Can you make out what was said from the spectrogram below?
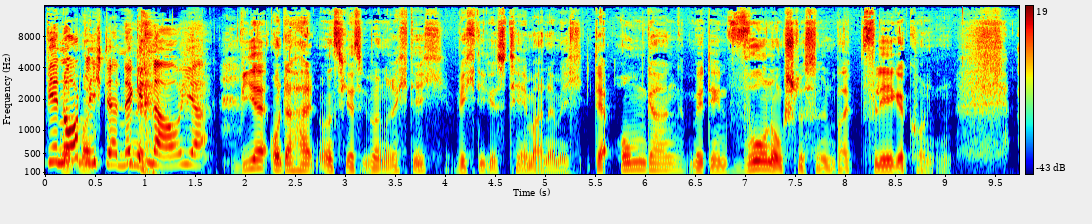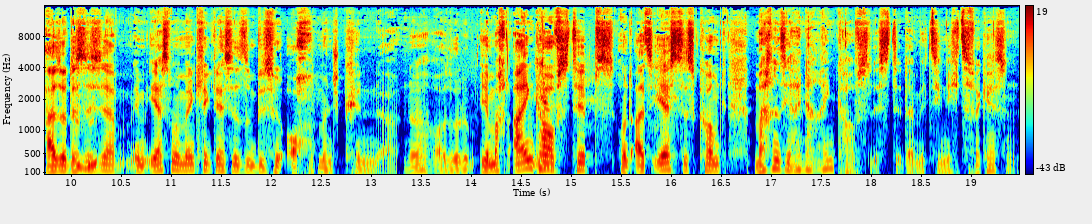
wir Nordlichter, ne, genau, ja. Wir unterhalten uns jetzt über ein richtig wichtiges Thema, nämlich der Umgang mit den Wohnungsschlüsseln bei Pflegekunden. Also das mhm. ist ja, im ersten Moment klingt das ja so ein bisschen, ach Mensch, Kinder, ne? Also ihr macht Einkaufstipps ja. und als erstes kommt, machen Sie eine Einkaufsliste, damit Sie nichts vergessen.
